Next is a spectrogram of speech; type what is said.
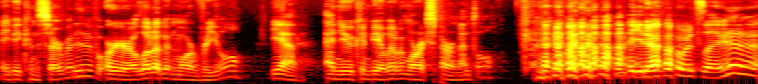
maybe conservative or you're a little bit more real Yeah. and you can be a little bit more experimental. you know, it's like, yeah,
